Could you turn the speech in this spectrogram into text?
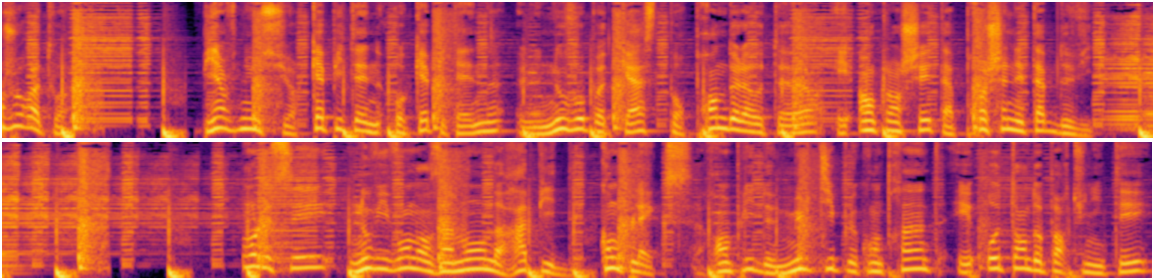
Bonjour à toi. Bienvenue sur Capitaine au Capitaine, le nouveau podcast pour prendre de la hauteur et enclencher ta prochaine étape de vie. On le sait, nous vivons dans un monde rapide, complexe, rempli de multiples contraintes et autant d'opportunités.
